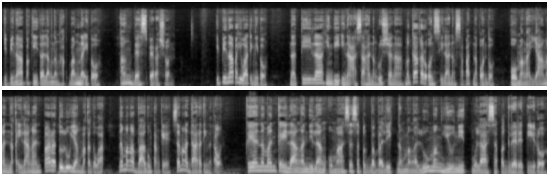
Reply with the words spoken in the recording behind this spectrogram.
ipinapakita lang ng hakbang na ito ang desperasyon. Ipinapahiwatig nito na tila hindi inaasahan ng Rusya na magkakaroon sila ng sapat na pondo o mga yaman na kailangan para tuluyang makagawa ng mga bagong tangke sa mga darating na taon. Kaya naman kailangan nilang umasa sa pagbabalik ng mga lumang unit mula sa pagre-retiro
